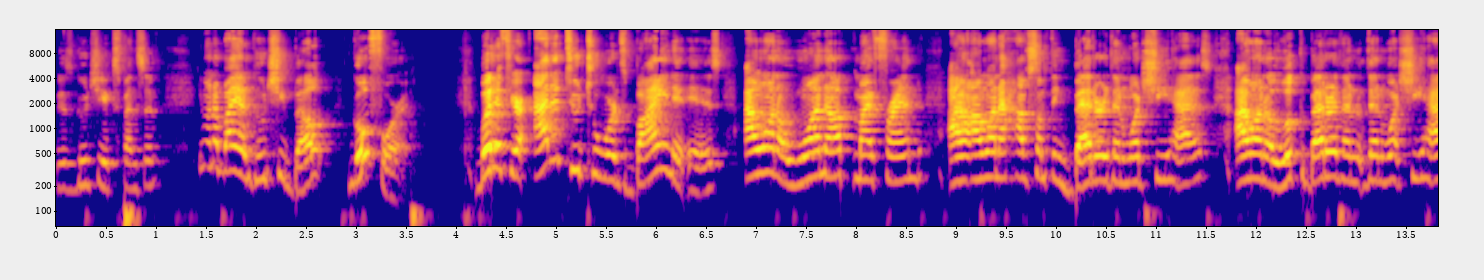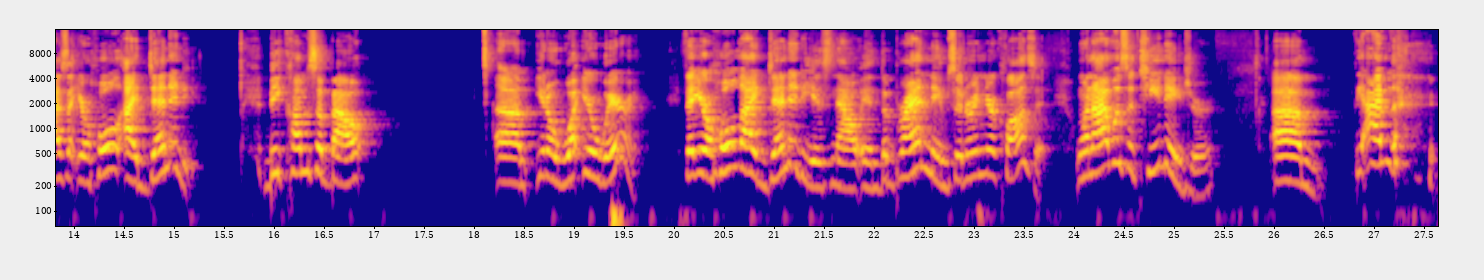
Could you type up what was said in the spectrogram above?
is Gucci expensive. You want to buy a Gucci belt? Go for it. But if your attitude towards buying it is, I want to one up my friend, I, I want to have something better than what she has, I want to look better than, than what she has, that your whole identity becomes about, um, you know, what you're wearing that your whole identity is now in the brand names that are in your closet. When I was a teenager, um, yeah, I have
